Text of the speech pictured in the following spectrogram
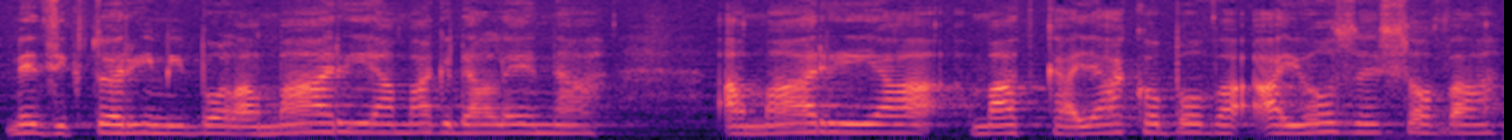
medzi ktorými bola Mária Magdaléna a Mária, matka Jakobova a Jozesova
